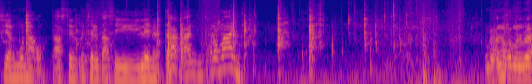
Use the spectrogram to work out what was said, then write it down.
CR muna ako. Tapos nagsalita si Leonard, tara, kain ko lang main. Ano ka muna ba?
